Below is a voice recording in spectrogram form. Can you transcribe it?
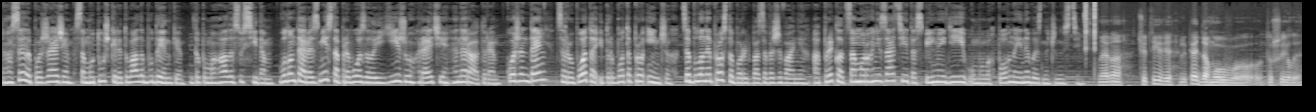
гасили пожежі, самотужки рятували будинки, допомагали сусідам. Волонтери з міста привозили їжу, речі, генератори. Кожен день це робота і турбота про інших. Це була не просто боротьба за виживання, а приклад самоорганізації та спільної дії в умовах повної невизначеності. Наверное, 4 чи 5 домов тушили.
